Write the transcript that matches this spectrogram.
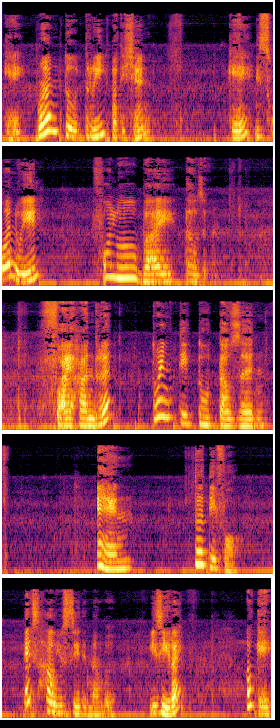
Okay, one, two, three partition. Okay, this one will follow by thousand. Five hundred twenty-two thousand and thirty-four. That's how you say the number. Easy, right? Okay.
